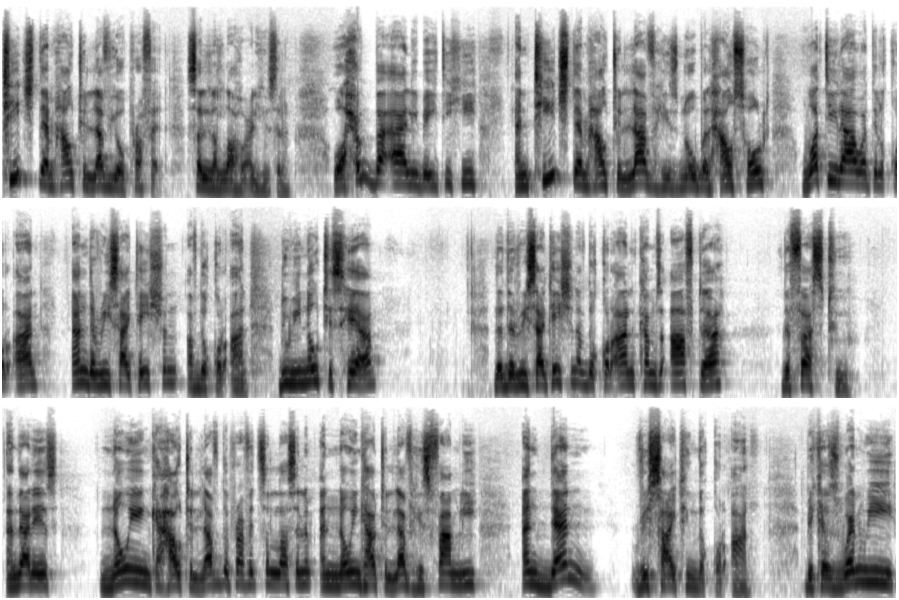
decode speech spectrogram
Teach them how to love your Prophet sallallahu alaihi wasallam. وَحُبَّ آلِ بَيْتِهِ And teach them how to love his noble household. وَتِلَاوَةِ الْقُرْآنِ And the recitation of the Qur'an. Do we notice here that the recitation of the Qur'an comes after the first two? And that is knowing how to love the Prophet ﷺ and knowing how to love his family and then reciting the Qur'an. Because when we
